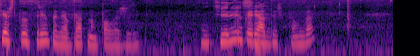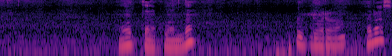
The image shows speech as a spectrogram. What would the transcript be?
Те, что срезали, обратно положили. интересно. Только рядышком, да? Вот так вот, да? Здорово. Раз.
